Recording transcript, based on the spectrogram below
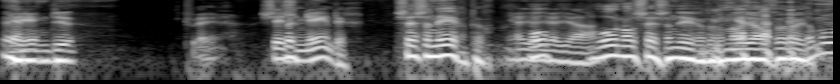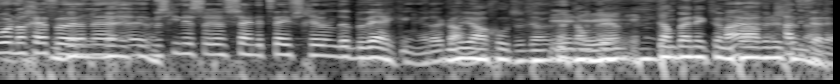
En de 96. 96. Ja, ja, ja, ja. Oh, Gewoon al 96. Nou ja, vooruit. Dan moeten we nog even... Ben- ben eh, misschien is er, zijn er twee verschillende bewerkingen. Dat kan. Nou ja, goed, dan, dan, ben- dan ben ik er een Maar, paar minuten verder.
